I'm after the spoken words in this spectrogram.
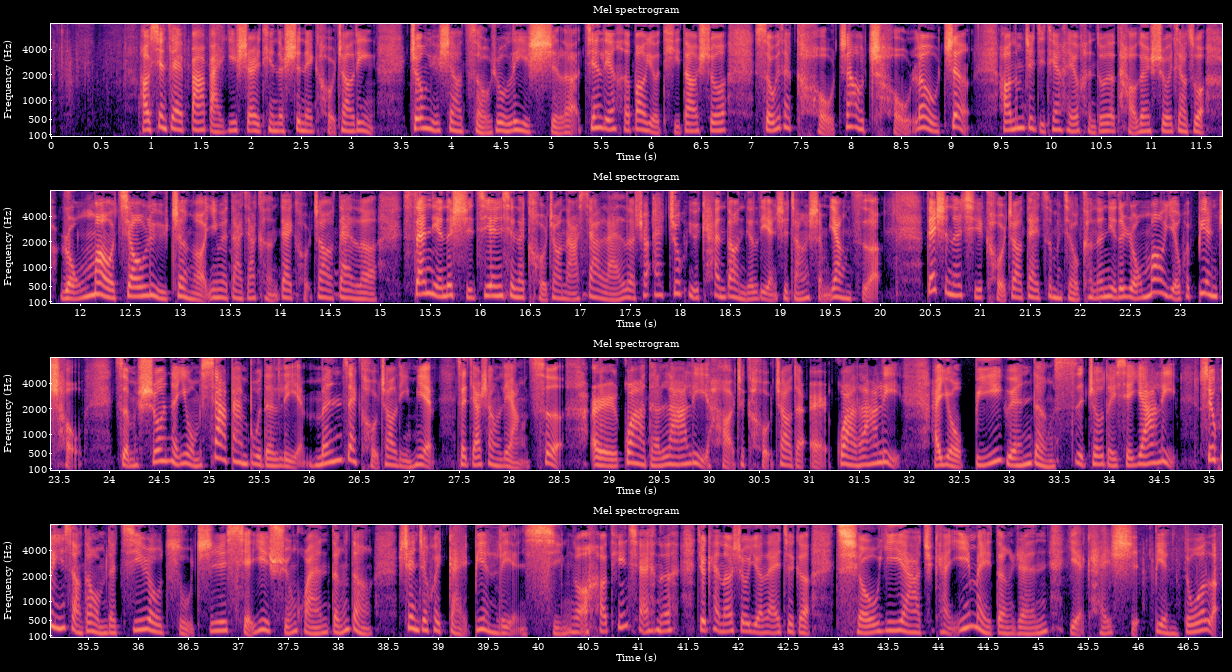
好，现在八百一十二天的室内口罩令终于是要走入历史了。今天联合报有提到说，所谓的口罩丑陋症。好，那么这几天还有很多的讨论说叫做容貌焦虑症哦，因为大家可能戴口罩戴了三年的时间，现在口罩拿下来了，说哎，终于看到你的脸是长什么样子了。但是呢，其实口罩戴这么久，可能你的容貌也会变丑。怎么说呢？因为我们下半部的脸闷在口罩里面，再加上两侧耳挂的拉力，好，这口罩。的耳挂拉力，还有鼻缘等四周的一些压力，所以会影响到我们的肌肉组织、血液循环等等，甚至会改变脸型哦。好，听起来呢，就看到说，原来这个求医啊、去看医美等人也开始变多了。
